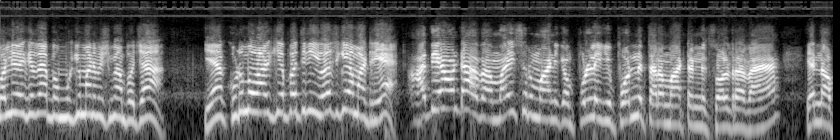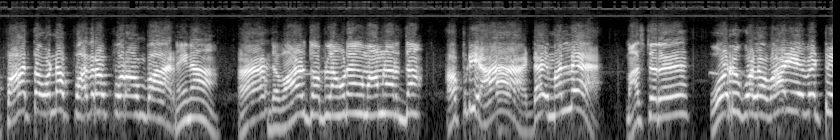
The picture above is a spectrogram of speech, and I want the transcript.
கொல்லி வைக்கிறதா இப்ப முக்கியமான விஷயமா போச்சா? என் குடும்ப வாழ்க்கைய பத்தி நீ யோசிக்கவே மாட்டியே. அது ஏன்டா அவன் மைசூர் மாணிக்கம் பிள்ளைக்கு பொண்ணு தர மாட்டேன்னு சொல்றவன்? என்ன பார்த்த உடனே பதற போறான் பார். நைனா ஆ? இந்த வாழைத்தோப்பெல்லாம் கூட எங்க மாமனார் தான். அப்படியா? டேய் மல்ல. மாஸ்டரு. ஒரு கொலை வாழைய வெட்டு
